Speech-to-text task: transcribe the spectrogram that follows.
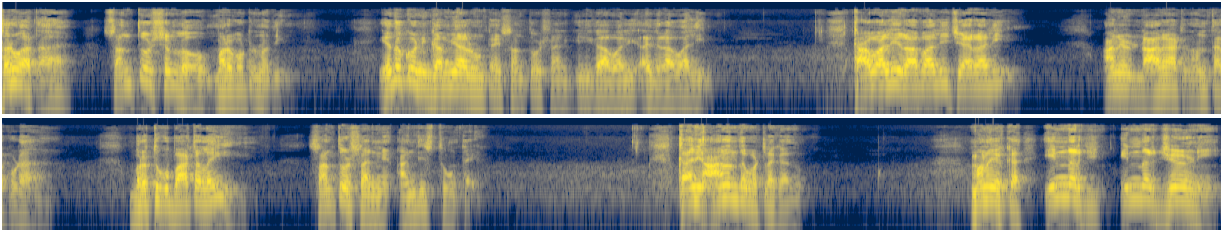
తరువాత సంతోషంలో మరొకటి ఉన్నది. ఏదో కొన్ని గమ్యాలు ఉంటాయి సంతోషానికి ఇది కావాలి అది రావాలి. కావాలి రావాలి చేరాలి అనే ఆరాటం అంతా కూడా బ్రతుకు బాటలై సంతోషాన్ని అందిస్తూ ఉంటాయి. కానీ ఆనందం అట్లా కాదు. మన యొక్క ఇన్నర్ ఇన్నర్ జర్నీ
